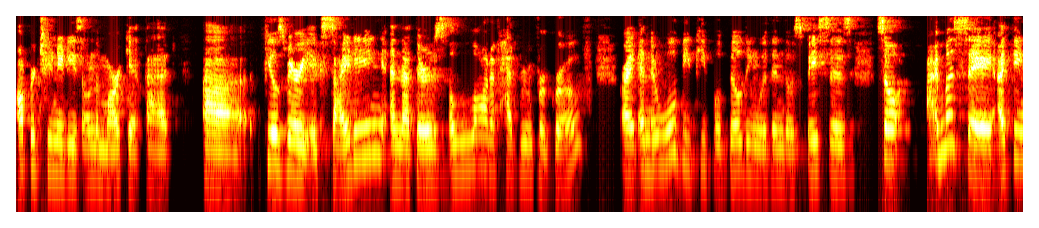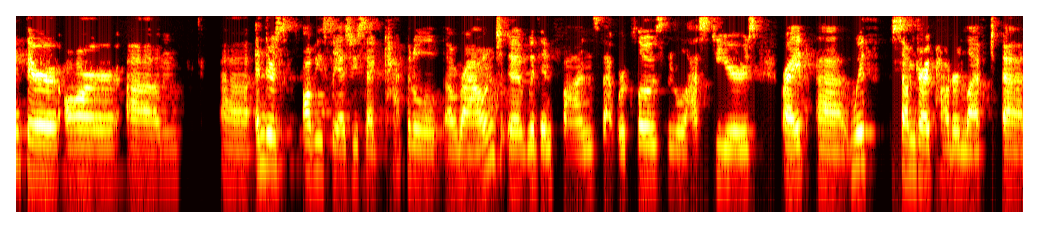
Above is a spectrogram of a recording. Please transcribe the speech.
opportunities on the market that uh, feels very exciting and that there's a lot of headroom for growth, right? And there will be people building within those spaces. So I must say, I think there are, um, uh, and there's obviously, as you said, capital around uh, within funds that were closed in the last years, right? Uh, with some dry powder left uh,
